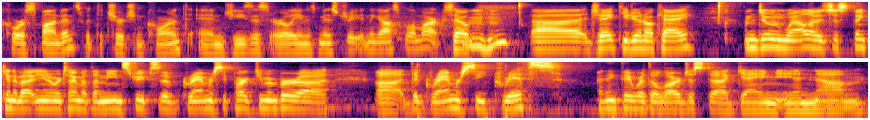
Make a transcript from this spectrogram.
correspondence with the church in Corinth and Jesus early in his ministry in the Gospel of Mark. So, mm-hmm. uh, Jake, you doing okay? I'm doing well. I was just thinking about you know we're talking about the mean streets of Gramercy Park. Do you remember uh, uh the Gramercy Griffs? I think they were the largest uh, gang in. Um,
